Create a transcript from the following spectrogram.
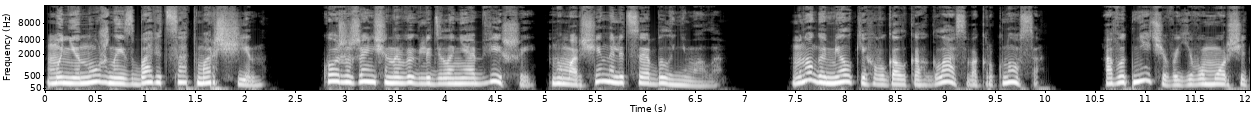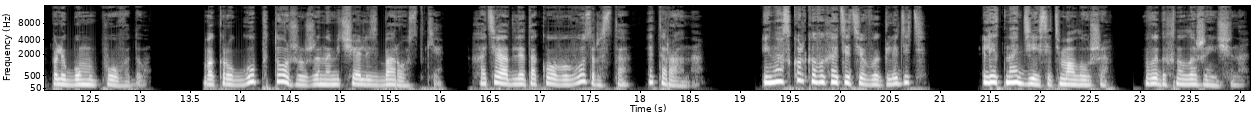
Мне нужно избавиться от морщин». Кожа женщины выглядела не обвисшей, но морщин на лице было немало. Много мелких в уголках глаз вокруг носа. А вот нечего его морщить по любому поводу. Вокруг губ тоже уже намечались бороздки, хотя для такого возраста это рано. «И насколько вы хотите выглядеть?» «Лет на десять моложе», — выдохнула женщина.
